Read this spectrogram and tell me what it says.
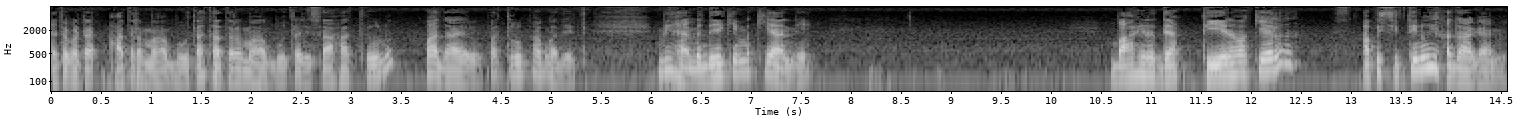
එතකොට හතර මහා භූතත් හතර මහා භූත නිසා හත් වුණු පාදාය රූපත් රූපං වදේති. මේ හැම දෙයකින්ම කියන්නේ බාහිර දෙයක් තියෙනවා කියලා අපි සිතිනුයි හදාගන්නේ.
